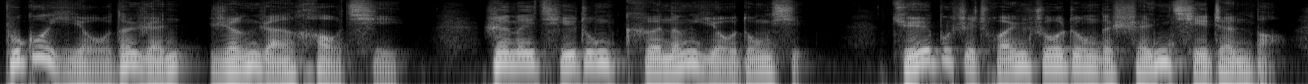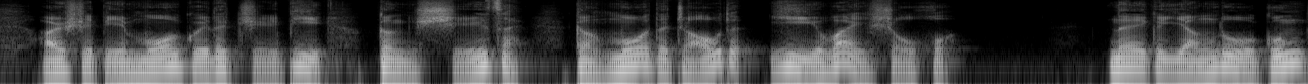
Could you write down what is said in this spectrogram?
不过，有的人仍然好奇，认为其中可能有东西，绝不是传说中的神奇珍宝，而是比魔鬼的纸币更实在、更摸得着的意外收获。那个养路工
